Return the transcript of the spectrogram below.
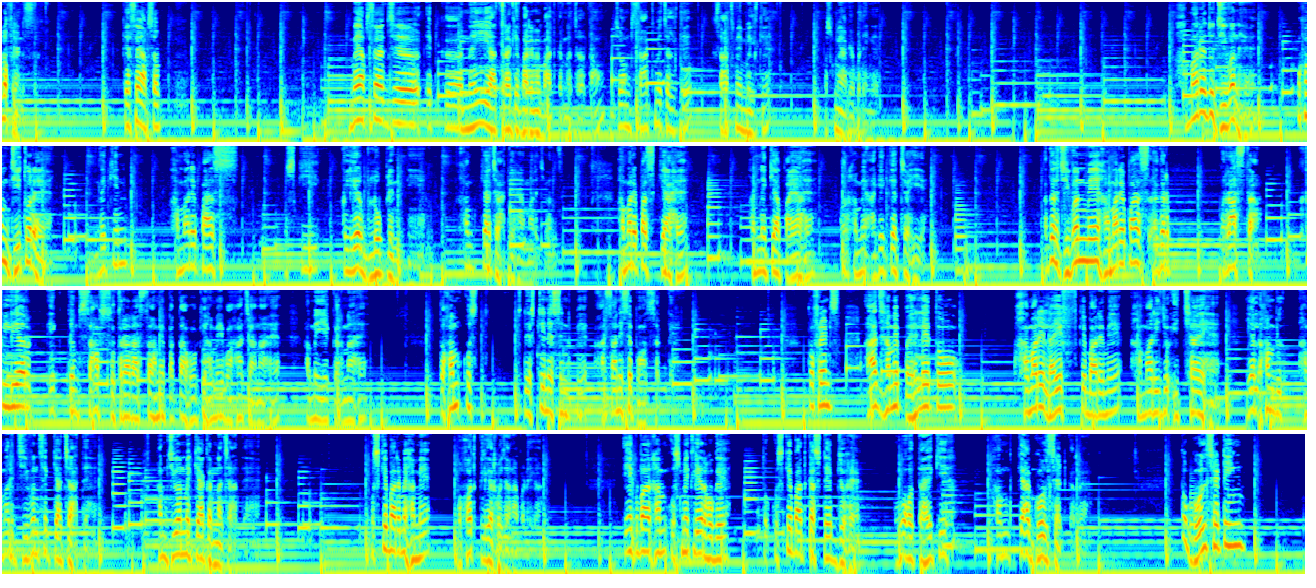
Hello friends, कैसे हैं आप सब? मैं आपसे आज एक नई यात्रा के बारे में बात करना चाहता हूँ, जो हम साथ में चल के, साथ में मिल के उसमें आगे बढ़ेंगे। हमारा जो जीवन है, वो हम जी तो रहे हैं, लेकिन हमारे पास उसकी क्लियर ब्लू नहीं है। हम क्या चाहते हैं हमारे जीवन से? हमारे पास क्या है? हमने क्या पाया है और हमें आगे क्या चाहिए? अगर जीवन में हमारे पास अगर रास्ता क्लियर एकदम साफ़ सुथरा रास्ता हमें पता हो कि हमें वहाँ जाना है, हमें ये करना है तो हम उस डेस्टिनेशन पे आसानी से पहुँच सकते हैं। तो फ्रेंड्स आज हमें पहले तो हमारे लाइफ के बारे में, हमारी जो इच्छाएँ हैं, या हम, हमारे जीवन से क्या चाहते हैं हम जीवन में क्या करना चाहते हैं, उसके बारे में हमें बहुत क्लियर हो जाना पड़ेगा। एक बार हम उसमें क्लियर हो गए तो उसके बाद का स्टेप जो है, वो होता है कि हम क्या गोल सेट कर रहे हैं। तो गोल सेटिंग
